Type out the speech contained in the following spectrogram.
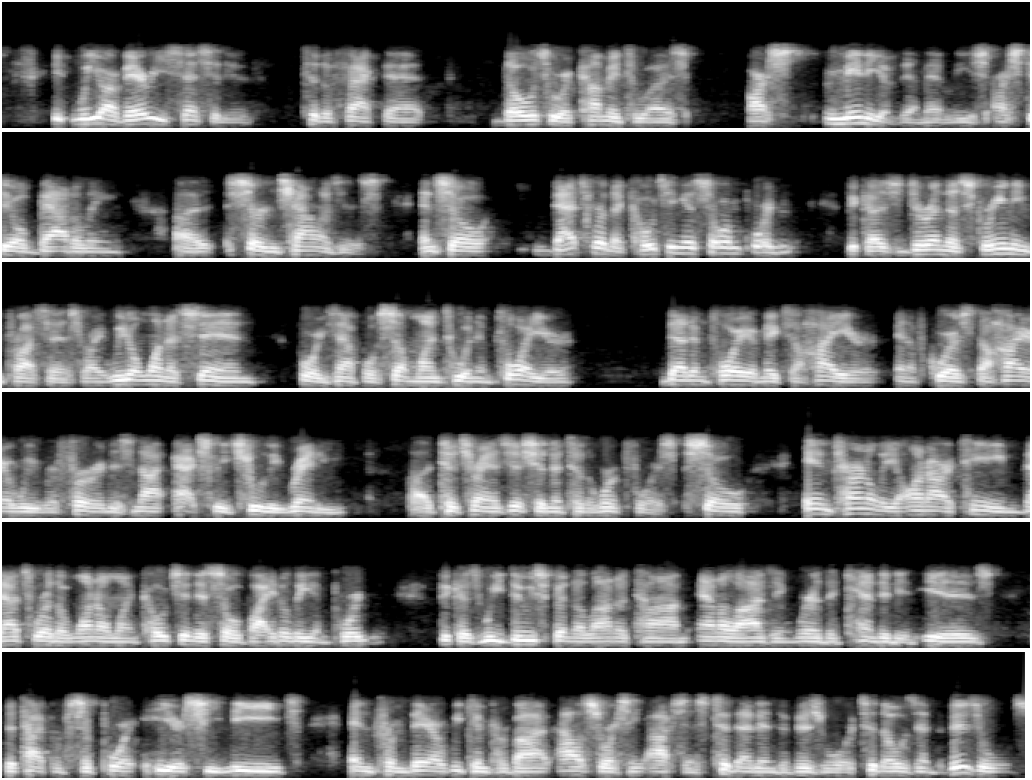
we are very sensitive to the fact that those who are coming to us are, many of them at least, are still battling uh, certain challenges. And so that's where the coaching is so important because during the screening process, right, we don't want to send, for example, someone to an employer. That employer makes a hire, and of course, the hire we referred is not actually truly ready uh, to transition into the workforce. So internally on our team, that's where the one-on-one coaching is so vitally important because we do spend a lot of time analyzing where the candidate is, the type of support he or she needs, and from there we can provide outsourcing options to that individual or to those individuals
